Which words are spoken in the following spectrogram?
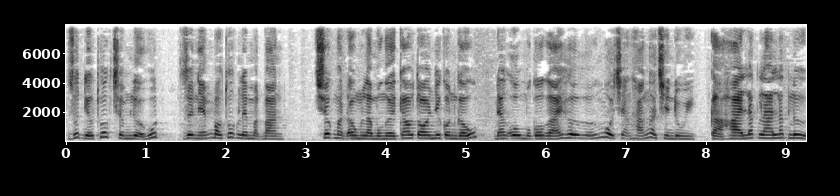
rút điếu thuốc châm lửa hút, rồi ném bao thuốc lên mặt bàn. Trước mặt ông là một người cao to như con gấu, đang ôm một cô gái hơ hớ ngồi trạng háng ở trên đùi. Cả hai lắc la lắc lư,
